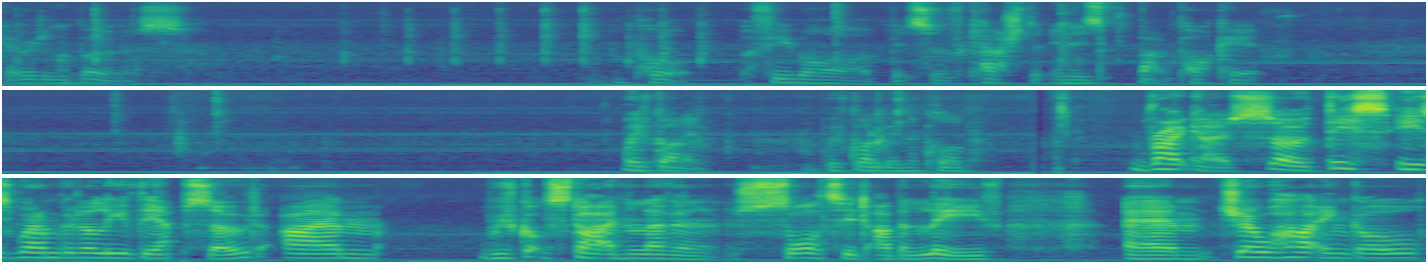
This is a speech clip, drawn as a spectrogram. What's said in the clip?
get rid of the bonus. Put a few more bits of cash in his back pocket. We've got him. We've got him in the club. Right, guys. So this is where I'm going to leave the episode. Um, we've got the starting eleven sorted, I believe. Um, Joe Hart in goal.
